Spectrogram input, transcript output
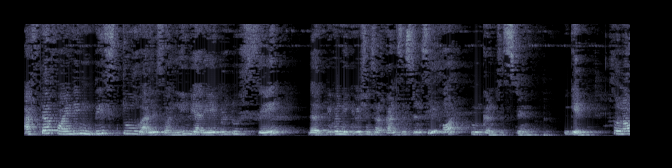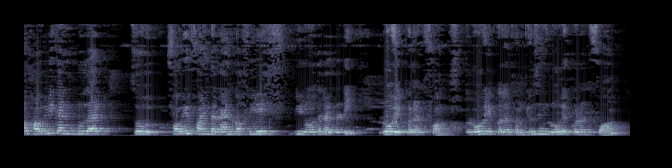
After finding these two values only, we are able to say the given equations are consistency or inconsistent. Okay. So now how we can do that? So, how you find the rank of A? We know that already. Row echelon form. Row echelon form. Using row echelon form,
